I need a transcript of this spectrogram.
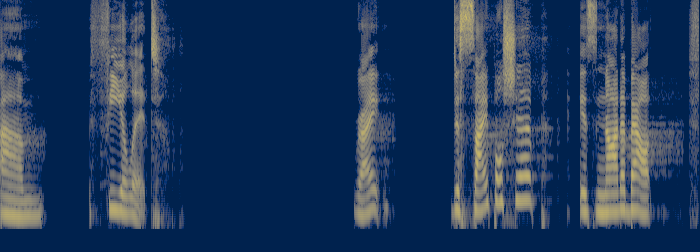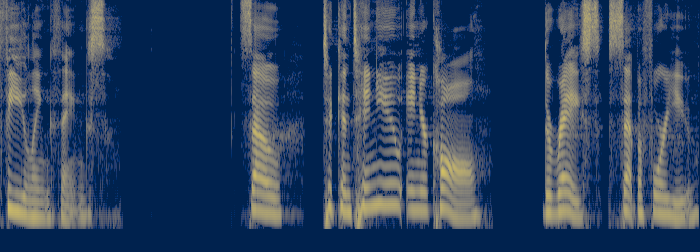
um, feel it. Right? Discipleship is not about feeling things. So, to continue in your call, the race set before you,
